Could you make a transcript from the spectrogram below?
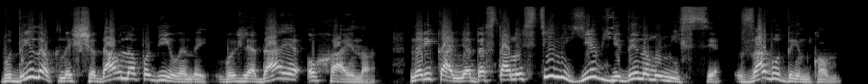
Будинок нещодавно побілений, виглядає охайно. Нарікання до стану стін є в єдиному місці за будинком.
